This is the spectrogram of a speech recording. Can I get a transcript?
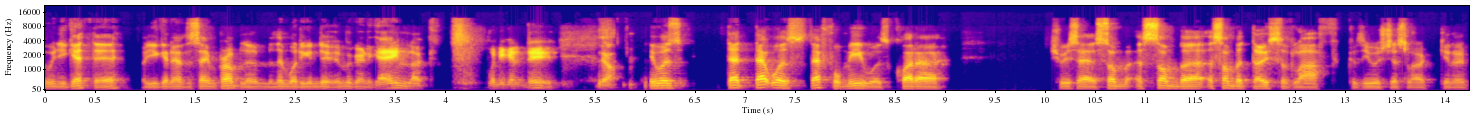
When you get there, are you going to have the same problem? And then what are you going to do? Immigrate again? Like, what are you going to do? Yeah. It was that, that was, that for me was quite a, should we say, a somber, a somber, a somber dose of laugh because he was just like, you know,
